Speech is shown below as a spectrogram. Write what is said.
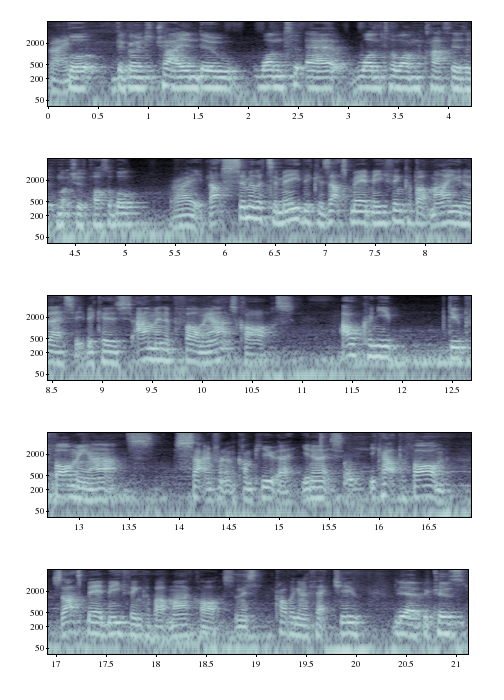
Right. but they're going to try and do one to uh, one to one classes as much as possible. Right, that's similar to me because that's made me think about my university because I'm in a performing arts course. How can you do performing arts sat in front of a computer? You know, it's you can't perform. So that's made me think about my course, and it's probably going to affect you. Yeah, because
